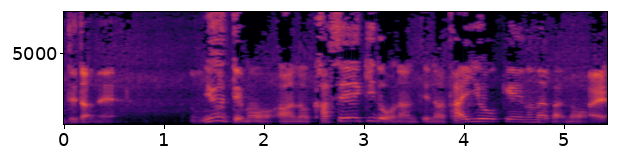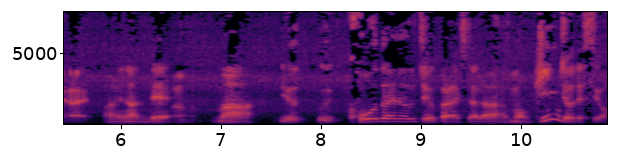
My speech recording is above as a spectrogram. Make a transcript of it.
出たね。言うてもあの火星軌道なんていうのは太陽系の中のはいはい。あれなんでうん。まあゆう広大な宇宙からしたらもう近所ですよ。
